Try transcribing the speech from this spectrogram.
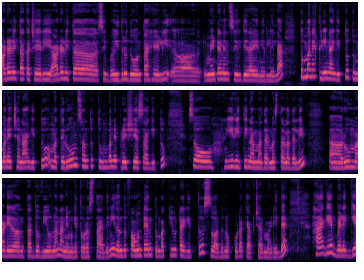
ಆಡಳಿತ ಕಚೇರಿ, ಆಡಳಿತ ಸಿಬ್, ಇದ್ರದ್ದು ಅಂತ ಹೇಳಿ ಮೇಂಟೆನೆನ್ಸ್ ಇಲ್ದಿರ ಏನಿರಲಿಲ್ಲ. ತುಂಬಾ ಕ್ಲೀನಾಗಿತ್ತು ತುಂಬಾ ಚೆನ್ನಾಗಿತ್ತು. ಮತ್ತು ರೂಮ್ಸ್ ಅಂತೂ ತುಂಬಾ ಪ್ರೇಷಿಯಸ್ ಆಗಿತ್ತು. ಸೊ ಈ ರೀತಿ ನಮ್ಮ ಧರ್ಮಸ್ಥಳದಲ್ಲಿ ರೂಮ್ ಮಾಡಿರೋವಂಥದ್ದು ವ್ಯೂನ ನಾನು ನಿಮಗೆ ತೋರಿಸ್ತಾ ಇದ್ದೀನಿ. ಇದೊಂದು ಫೌಂಟೇನ್ ತುಂಬ ಕ್ಯೂಟಾಗಿತ್ತು ಸೊ ಅದನ್ನು ಕೂಡ ಕ್ಯಾಪ್ಚರ್ ಮಾಡಿದ್ದೆ. ಹಾಗೆ ಬೆಳಗ್ಗೆ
